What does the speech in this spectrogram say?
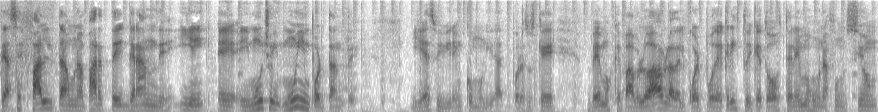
Te hace falta una parte grande y, eh, y mucho, muy importante, y es vivir en comunidad. Por eso es que vemos que Pablo habla del cuerpo de Cristo y que todos tenemos una función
